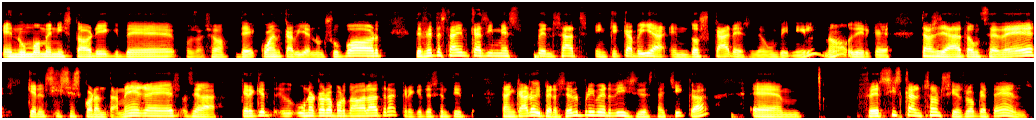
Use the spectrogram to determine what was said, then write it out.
en un moment històric de, pues això, de quan cabia en un suport. De fet, estaven quasi més pensats en què cabia en dos cares d'un vinil, no? Vull dir que traslladat a un CD, que eren 640 megues, o sigui, crec que una cosa portava a l'altra, crec que té sentit tan caro, i per ser el primer disc d'esta xica, eh, fer sis cançons, si és el que tens,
